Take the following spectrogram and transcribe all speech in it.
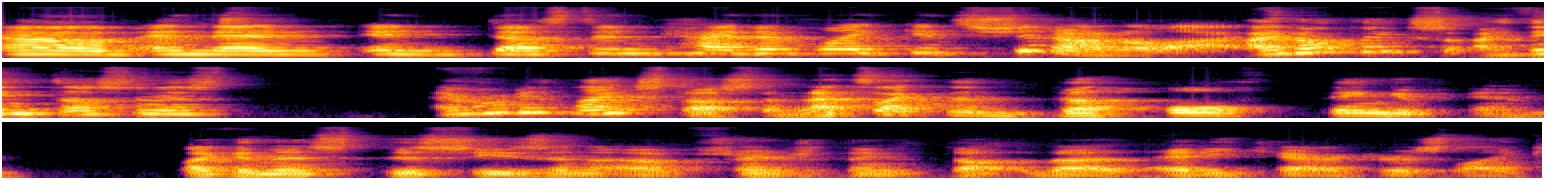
Um, and then in Dustin kind of like gets shit on a lot. I don't think so. I think Dustin is. Everybody likes Dustin. That's like the the whole thing of him. Like in this this season of Stranger Things, the, the Eddie character is like,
